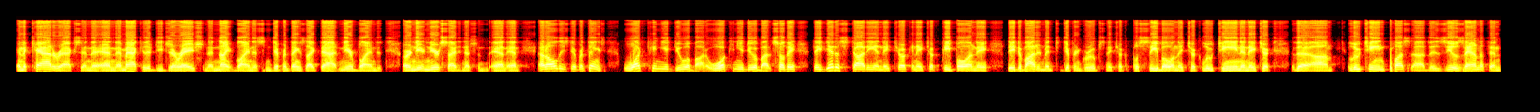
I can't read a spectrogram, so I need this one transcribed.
and the cataracts and the, and the macular degeneration and night blindness and different things like that, near blindness or near nearsightedness and, and and and all these different things. What can you do about it? What can you do about it? So they they did a study and they took and they took people and they they divided them into different groups and they took a placebo and they took lutein and they took the um, lutein plus uh, the zeaxanthin.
